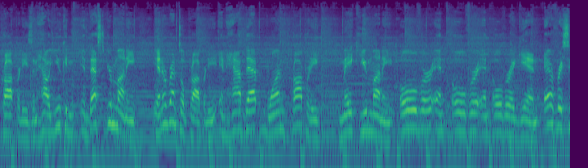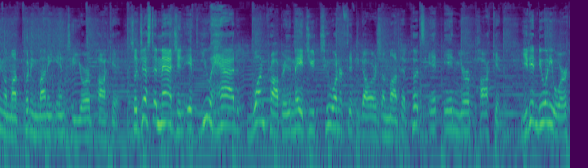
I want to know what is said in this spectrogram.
properties and how you can invest your money in a rental property and have that one property make you money over and over and over again every single month, putting money into your pocket. So just imagine if you had one property that made you $250 a month that puts it in your pocket. You didn't do any work,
